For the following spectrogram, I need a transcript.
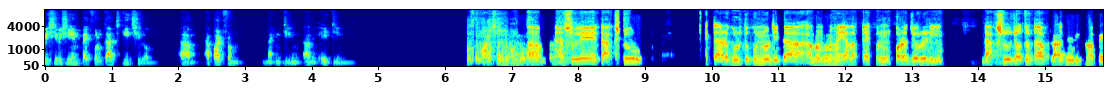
বেশি বেশি ইম্প্যাক্টফুল কাজ কি ছিল অ্যাপার্ট ফ্রম নাইনটিন এইটিন আসলে ডাকসু একটা আরও গুরুত্বপূর্ণ যেটা আমার মনে হয় আলাপটা এখন করা জরুরি। ডাকসু যতটা রাজনৈতিক ভাবে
